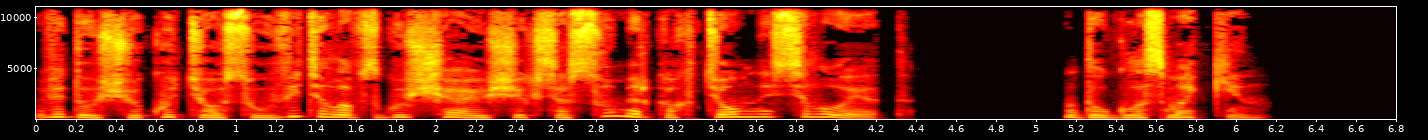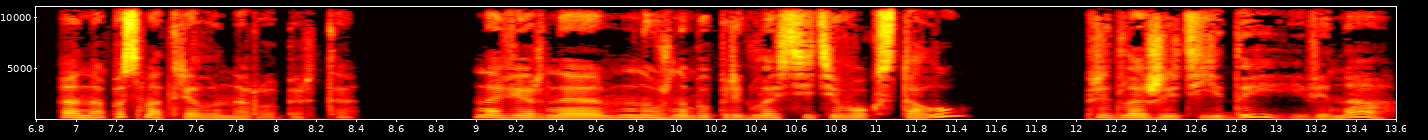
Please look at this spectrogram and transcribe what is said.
ведущую к утесу, увидела в сгущающихся сумерках темный силуэт. Дуглас Маккин. Она посмотрела на Роберта. Наверное, нужно бы пригласить его к столу, предложить еды и вина.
